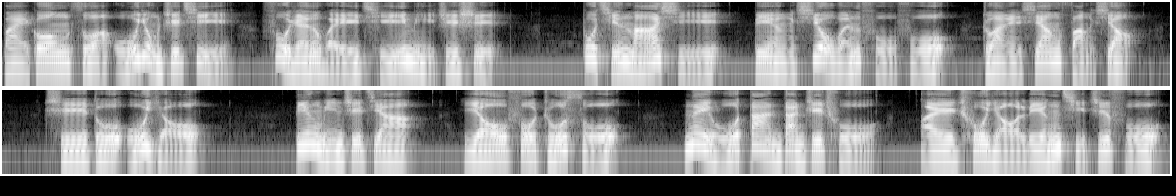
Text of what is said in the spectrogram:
百工作无用之器，妇人为奇米之事。不勤马喜，并秀文俯服，转相仿效，耻独无有。兵民之家，犹复逐俗，内无淡淡之处，而出有灵起之福。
